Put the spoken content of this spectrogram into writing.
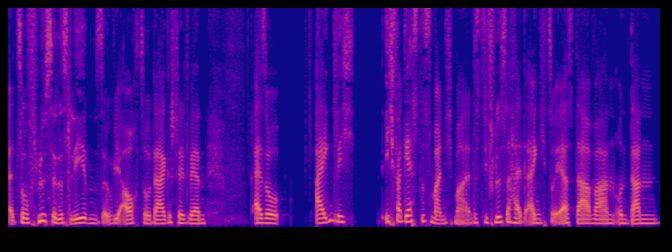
als so Flüsse des Lebens irgendwie auch so dargestellt werden. Also eigentlich ich vergesse das manchmal, dass die Flüsse halt eigentlich zuerst da waren und dann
